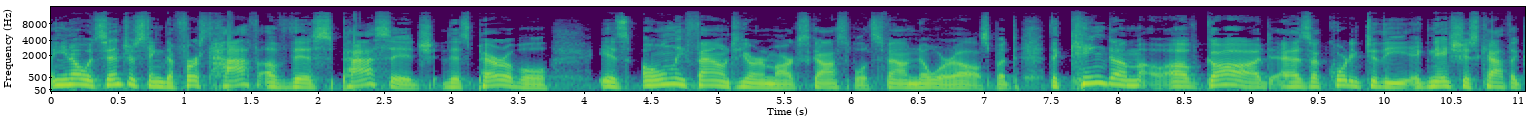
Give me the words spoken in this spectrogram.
You know, it's interesting. The first half of this passage, this parable, is only found here in Mark's gospel. It's found nowhere else. But the kingdom of God, as according to the Ignatius Catholic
